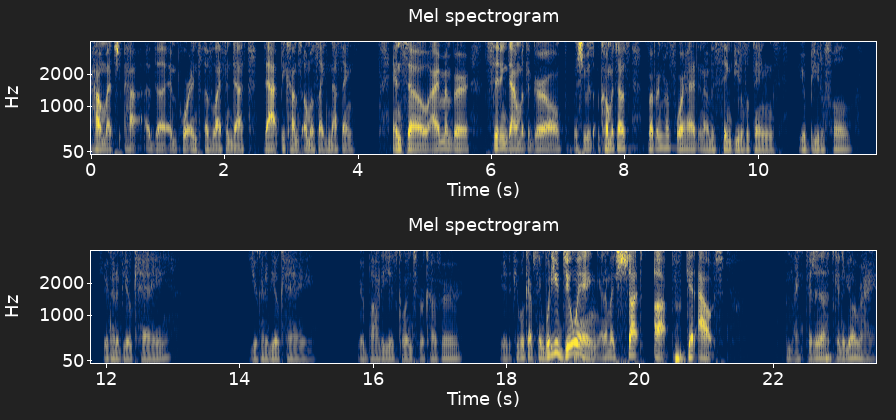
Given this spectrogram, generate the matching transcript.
how much how the importance of life and death that becomes almost like nothing and so I remember sitting down with the girl when she was comatose, rubbing her forehead, and I was saying beautiful things. You're beautiful. You're going to be okay. You're going to be okay. Your body is going to recover. You're, the people kept saying, What are you doing? And I'm like, Shut up. Get out. I'm like, da da it's going to be all right.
